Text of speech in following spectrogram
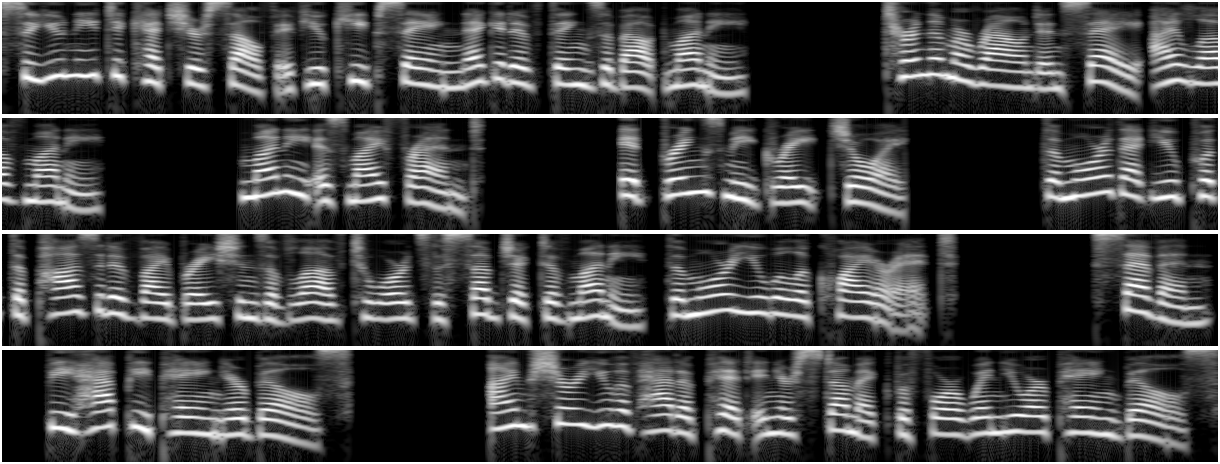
So you need to catch yourself if you keep saying negative things about money. Turn them around and say, I love money. Money is my friend. It brings me great joy. The more that you put the positive vibrations of love towards the subject of money, the more you will acquire it. 7. Be happy paying your bills. I'm sure you have had a pit in your stomach before when you are paying bills.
